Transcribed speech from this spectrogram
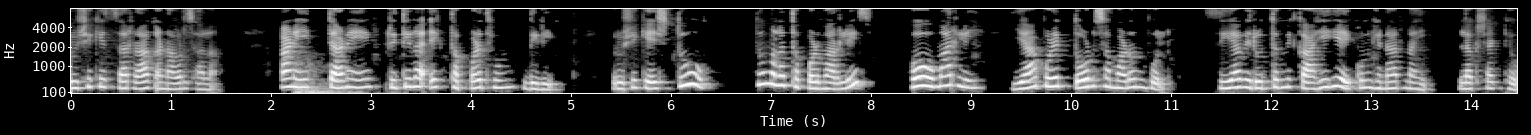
ऋषिकेशचा राग अनावर झाला आणि त्याने प्रीतीला एक थप्पड ठेवून दिली. ऋषिकेश तू? तू मला थप्पड मारलीस? हो मारली. यापुढे तोंड सांभाळून बोल. सिया विरुद्ध मी काहीही ऐकून घेणार नाही. लक्षात ठेव.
